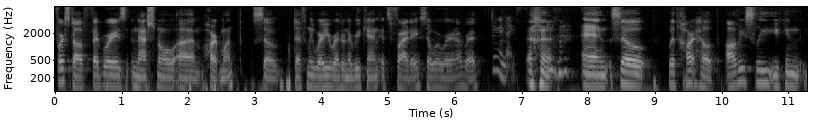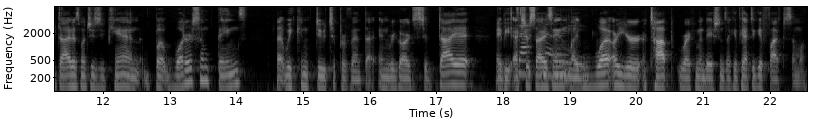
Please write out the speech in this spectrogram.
first off February is National um, Heart Month, so definitely wear your red whenever you can. It's Friday, so we're wearing our red. very nice and so with heart health, obviously you can diet as much as you can, but what are some things that we can do to prevent that in regards to diet, maybe exercising? Like what are your top recommendations like if you had to give 5 to someone?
